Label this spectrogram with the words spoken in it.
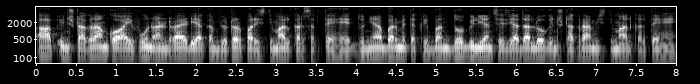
آپ انسٹاگرام کو آئی فون انڈرائڈ یا کمپیوٹر پر استعمال کر سکتے ہیں۔ دنیا بھر میں تقریباً دو بلین سے زیادہ لوگ انسٹاگرام استعمال کرتے ہیں۔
